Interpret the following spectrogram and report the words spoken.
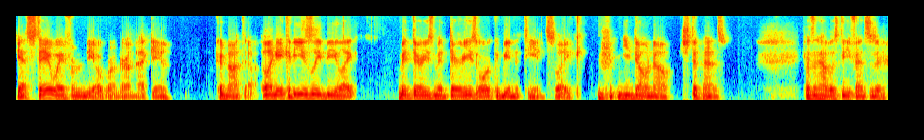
yeah, stay away from the over under on that game. Could not tell. Like it could easily be like mid 30s, mid 30s, or it could be in the teens. Like you don't know. Just depends. Depends on how those defenses are,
